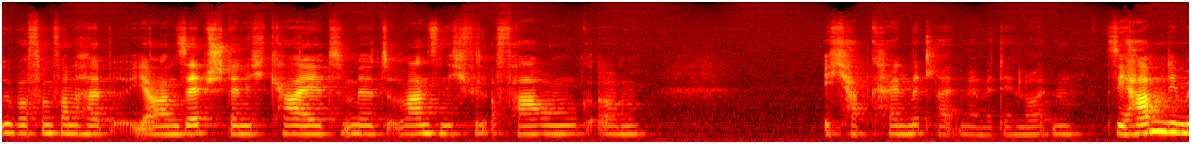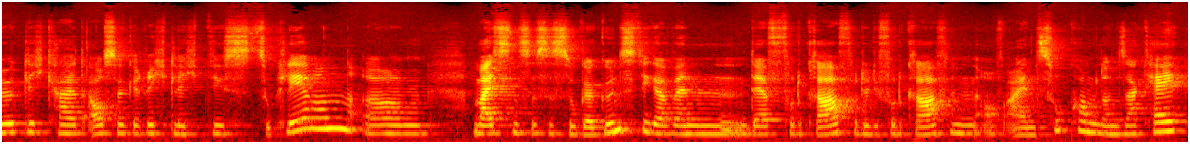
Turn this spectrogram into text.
über fünfeinhalb Jahren Selbstständigkeit mit wahnsinnig viel Erfahrung ähm, ich habe kein Mitleid mehr mit den Leuten. Sie haben die Möglichkeit, außergerichtlich dies zu klären. Ähm, meistens ist es sogar günstiger, wenn der Fotograf oder die Fotografin auf einen zukommt und sagt, hey,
